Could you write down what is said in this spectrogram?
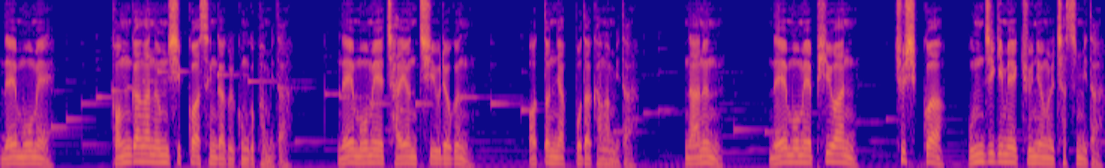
내 몸에 건강한 음식과 생각을 공급합니다. 내 몸의 자연 치유력은 어떤 약보다 강합니다. 나는 내 몸에 필요한 휴식과 움직임의 균형을 찾습니다.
